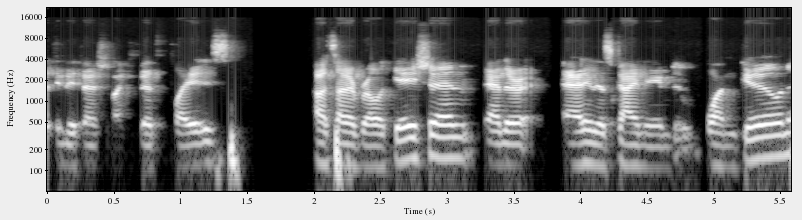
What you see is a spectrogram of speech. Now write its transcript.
I think they finished like fifth place outside of relegation. And they're adding this guy named One Goon.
